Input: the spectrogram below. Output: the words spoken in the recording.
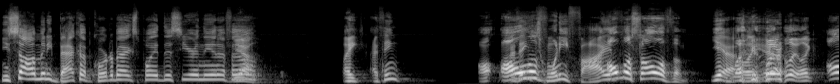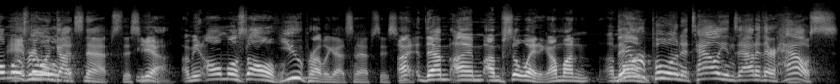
You saw how many backup quarterbacks played this year in the NFL? Yeah. Like I think All, I think of 25. almost all of them. Yeah, like, like, literally, like almost Everyone all got them. snaps this year. Yeah, I mean almost all of them. You probably got snaps this year. I, them, I'm, I'm still waiting. I'm on. I'm they on. were pulling Italians out of their house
